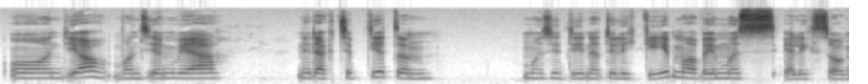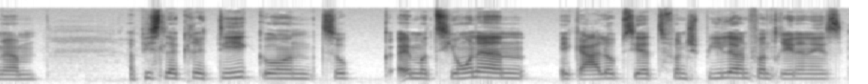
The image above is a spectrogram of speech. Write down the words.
Und ja, wenn es irgendwer nicht akzeptiert, dann muss ich die natürlich geben. Aber ich muss ehrlich sagen, ähm, ein bisschen Kritik und so Emotionen, egal ob es jetzt von Spielern, von Trainern ist,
